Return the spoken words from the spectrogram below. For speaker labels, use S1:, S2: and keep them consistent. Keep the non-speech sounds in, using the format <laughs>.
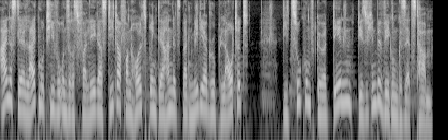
S1: Eines der Leitmotive unseres Verlegers Dieter von Holzbrink der Handelsblatt Media Group lautet, die Zukunft gehört denen, die sich in Bewegung gesetzt haben.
